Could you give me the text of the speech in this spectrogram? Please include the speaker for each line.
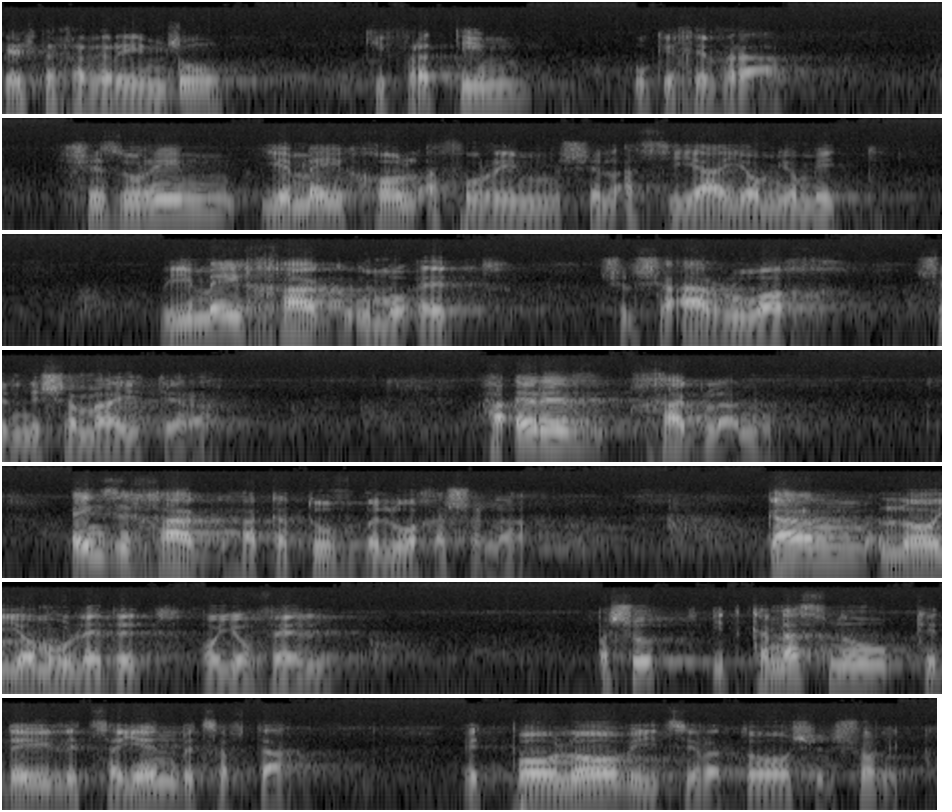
Speaker 1: קשת החברים כפרטים וכחברה, שזורים ימי חול אפורים של עשייה יומיומית וימי חג ומועד של שאר רוח של נשמה יתרה. הערב חג לנו. אין זה חג הכתוב בלוח השנה, גם לא יום הולדת או יובל, פשוט התכנסנו כדי לציין בצוותא את פועלו ויצירתו של שולק.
